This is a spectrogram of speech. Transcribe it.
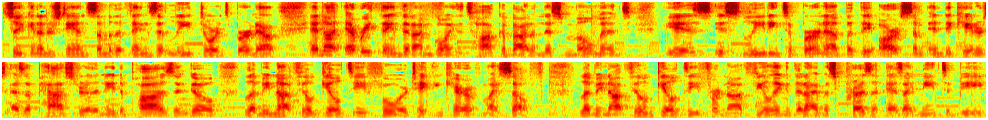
so you can understand some of the things that lead towards burnout. And not everything that i'm going to talk about in this moment is is leading to burnout but they are some indicators as a pastor that need to pause and go let me not feel guilty for taking care of myself. Let me not feel guilty for not feeling that i'm as present as i need to be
